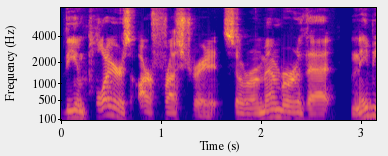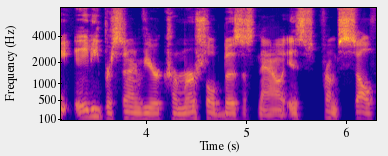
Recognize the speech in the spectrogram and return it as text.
the employers are frustrated. So remember that maybe 80% of your commercial business now is from self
